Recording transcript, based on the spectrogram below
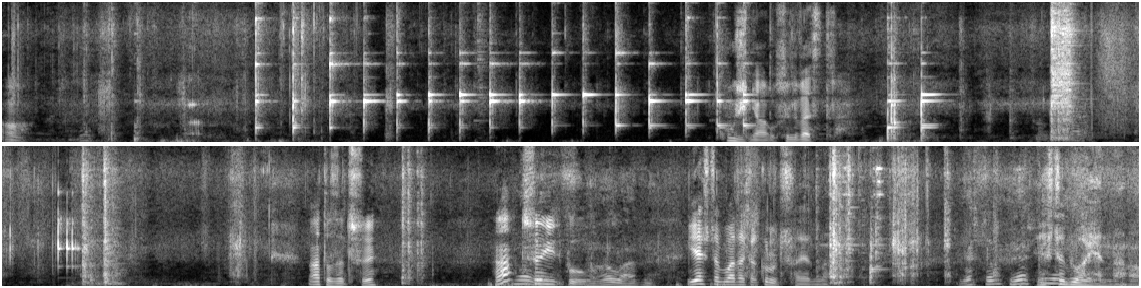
O. Kuźnia u Sylwestra. No to ze trzy. A? No Trzy i pół. No ładnie. Jeszcze była taka krótsza jedna. Jeszcze, jeszcze, Jeszcze była jedna, no.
